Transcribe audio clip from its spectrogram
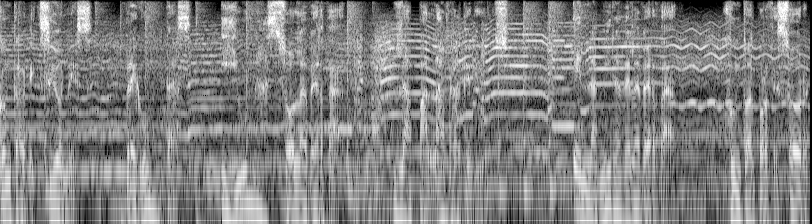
contradicciones, preguntas y una sola verdad, la palabra de Dios. En la mira de la verdad, junto al profesor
